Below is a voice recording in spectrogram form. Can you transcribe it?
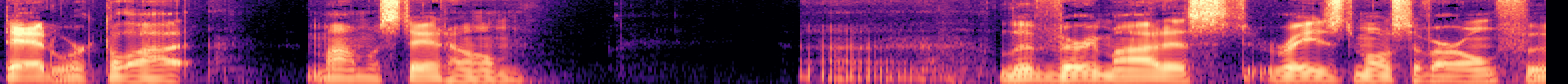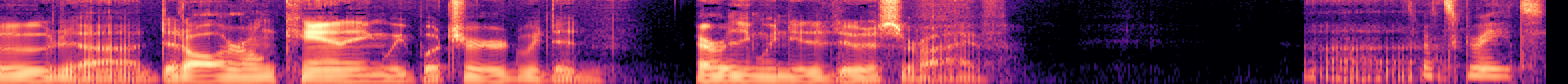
dad worked a lot. Mom was stay at home. Uh, lived very modest. Raised most of our own food. Uh, did all our own canning. We butchered. We did everything we needed to do to survive. Uh, That's great.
